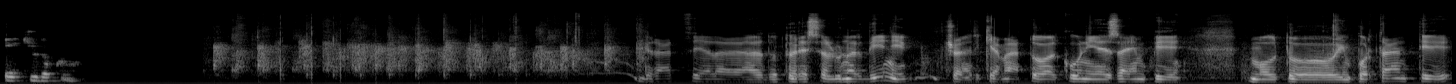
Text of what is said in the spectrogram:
e chiudo qui. Grazie alla dottoressa Lunardini, ci ha richiamato alcuni esempi molto importanti,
